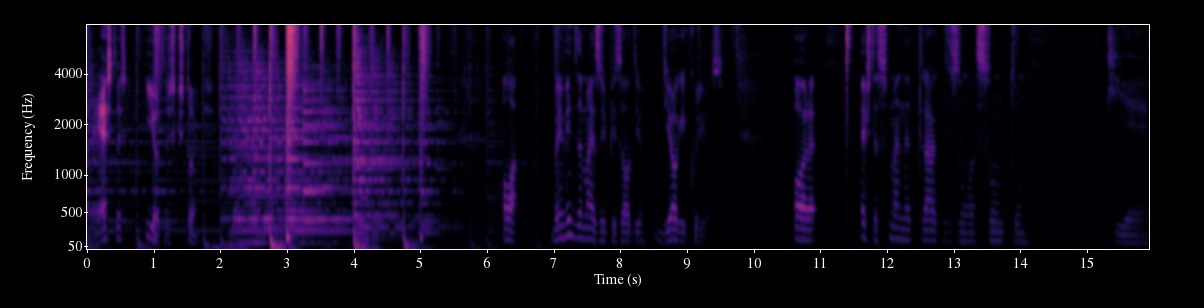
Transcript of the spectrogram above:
para estas e outras questões. Olá, bem-vindos a mais um episódio de Yogi Curioso. Ora, esta semana trago-vos um assunto que é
